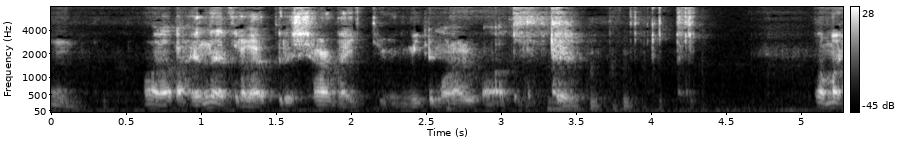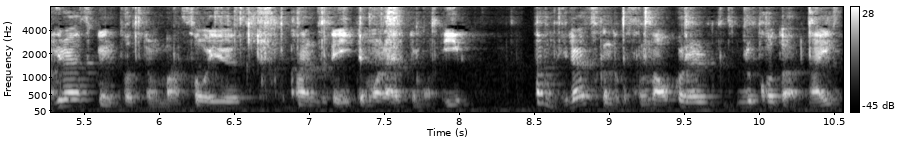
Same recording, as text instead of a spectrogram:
うん。まあなんか変な奴らがやってるししゃあないっていうふうに見てもらえるかなと思って。まあ、平安くんにとってもまあそういう感じでいてもらえてもいい。多分平安くんとかそんな怒られることはない、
